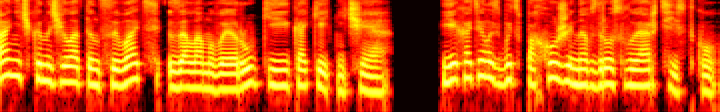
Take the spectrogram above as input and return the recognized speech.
Анечка начала танцевать, заламывая руки и кокетничая. Ей хотелось быть похожей на взрослую артистку.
